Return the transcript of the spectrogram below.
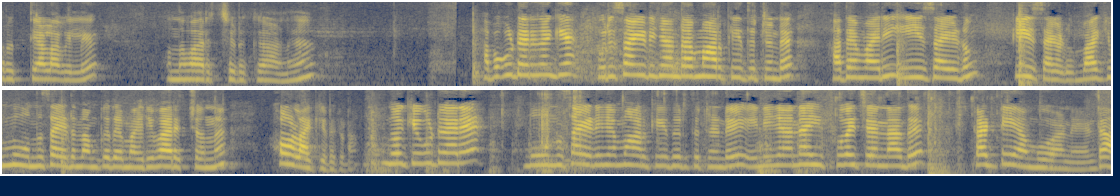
കൃത്യ അളവിൽ ഒന്ന് വരച്ചെടുക്കുകയാണ് അപ്പോൾ കൂട്ടുകാർ നോക്കിയാൽ ഒരു സൈഡ് ഞാൻ എന്താ മാർക്ക് ചെയ്തിട്ടുണ്ട്. അതേമാതിരി ഈ സൈഡും ഈ സൈഡും ബാക്കി മൂന്ന് സൈഡും നമുക്ക് ഇതേമാതിരി വരച്ചൊന്ന് ഹോളാക്കി എടുക്കണം നോക്കിയ കൂട്ടുകാരെ മൂന്ന് സൈഡ് ഞാൻ മാർക്ക് ചെയ്തെടുത്തിട്ടുണ്ട്. ഇനി ഞാൻ നൈഫ് വെച്ച് തന്നെ അത് കട്ട് ചെയ്യാൻ പോവാണ് കേട്ടോ.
